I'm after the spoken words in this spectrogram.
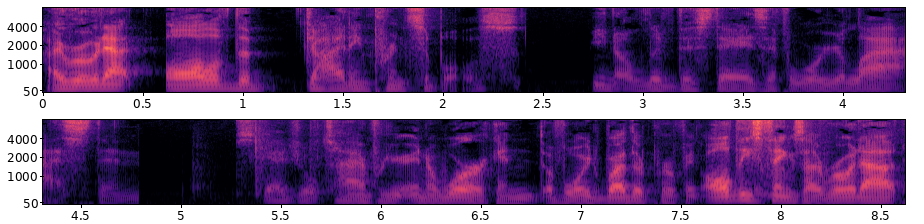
I wrote out all of the guiding principles. You know, live this day as if it were your last, and schedule time for your inner work, and avoid weatherproofing. All these things I wrote out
